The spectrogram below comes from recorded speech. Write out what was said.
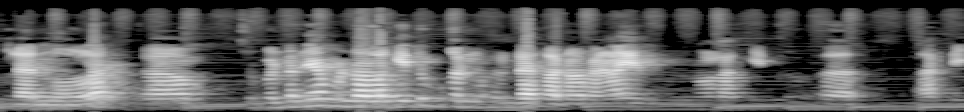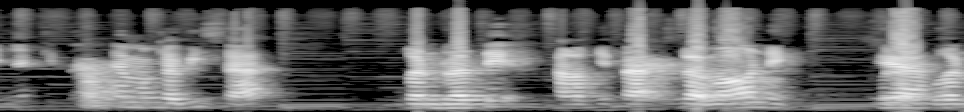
nggak nolak eh, sebenarnya menolak itu bukan merendahkan orang lain menolak itu eh, artinya kita emang nggak bisa bukan berarti kalau kita nggak mau nih bukan, Iya. bukan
